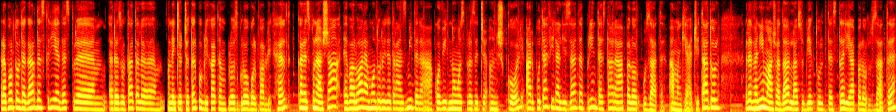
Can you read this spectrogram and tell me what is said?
Raportul de gardă scrie despre rezultatele unei cercetări publicate în PLOS Global Public Health, care spune așa, evaluarea modului de transmitere a COVID-19 în școli ar putea fi realizată prin testarea apelor uzate. Am încheiat citatul. Revenim așadar la subiectul testării apelor uzate,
